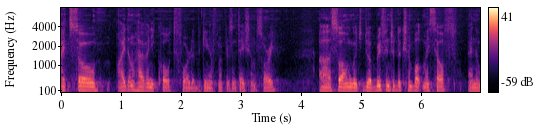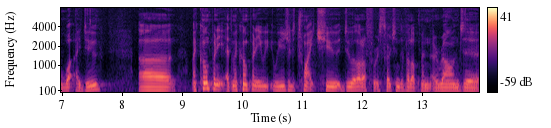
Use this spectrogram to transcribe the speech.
right, so I don't have any quote for the beginning of my presentation, I'm sorry. Uh, so I'm going to do a brief introduction about myself and what I do. Uh, my company, at my company, we, we, usually try to do a lot of research and development around uh,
